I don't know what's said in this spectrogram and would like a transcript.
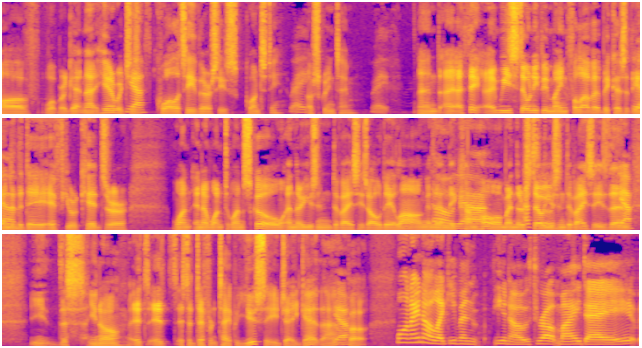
of what we're getting at here, which Yeah. is quality versus quantity Right. of screen time. Right. And I, I think we still need to be mindful of it because at the end of the day, if your kids are one in a one-to-one school and they're using devices all day long, and then Oh, they come home and they're still using devices, then Yeah. you, this, you know, it's it's it's a different type of usage. I get that, Yeah. but Well, and I know, like, even, you know, throughout my day,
